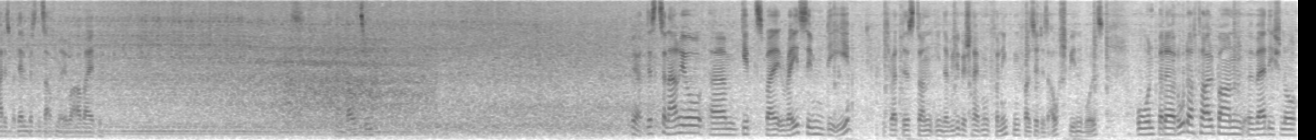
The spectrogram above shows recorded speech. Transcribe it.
Ah, das Modell müssen sie auch mal überarbeiten. Ein Bauzug. Ja, das Szenario ähm, gibt es bei racing.de. Ich werde das dann in der Videobeschreibung verlinken, falls ihr das auch spielen wollt. Und bei der Rodachtalbahn werde ich noch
